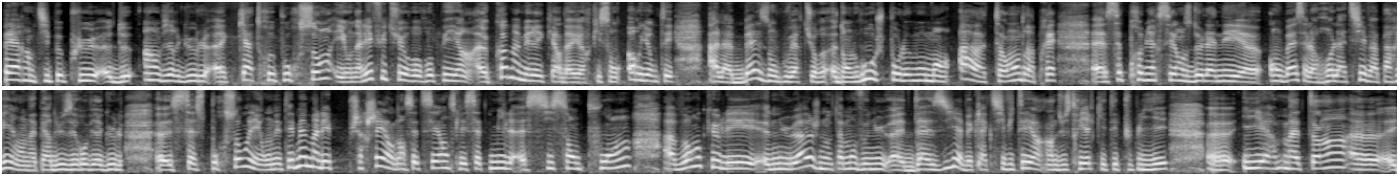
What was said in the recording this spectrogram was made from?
perd un petit peu plus de 1,4% et on a les futurs européens comme américains d'ailleurs, qui sont orientés à la baisse, donc ouverture dans le rouge pour le moment à attendre. Après euh, cette première séance de l'année euh, en baisse, alors relative à Paris, on a perdu 0,16% et on était même allé chercher hein, dans cette séance les 7600 points avant que les nuages, notamment venus euh, d'Asie, avec l'activité industrielle qui était publiée hier matin, eh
